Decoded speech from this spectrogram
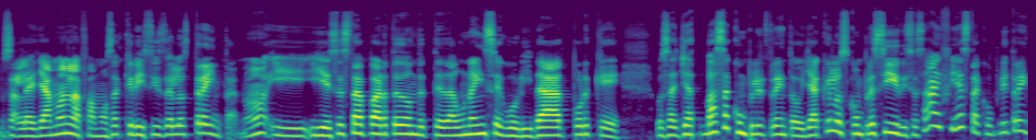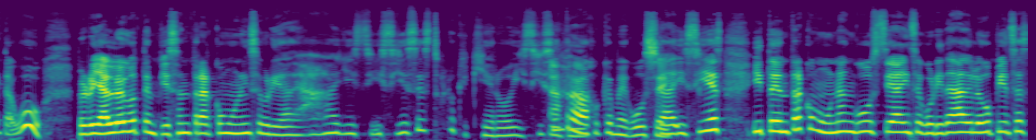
o sea, le llaman la famosa crisis de los 30, ¿no? Y, y, es esta parte donde te da una inseguridad porque, o sea, ya vas a cumplir 30 o ya que los cumples sí dices, ay, fiesta, cumplí 30, uh, pero ya luego te empieza a entrar como una inseguridad de, ay, y si, si es esto lo que quiero, y si es el trabajo que me gusta, y si es, y te entra como una angustia, inseguridad, y luego piensas,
